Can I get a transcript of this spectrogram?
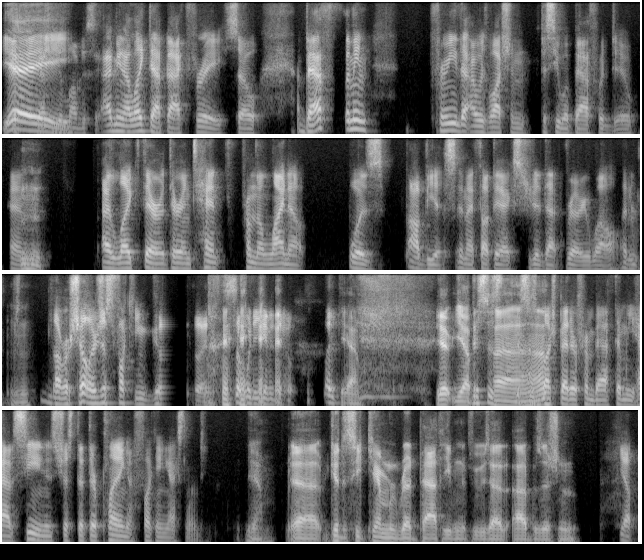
Yeah, Yay! you'd love to see. I mean, I like that back three. So Beth, I mean, for me, that I was watching to see what Bath would do, and Mhm. I liked their their intent from the lineup was obvious, and I thought they executed that very well. And Mhm. La Rochelle are just fucking good. So what are you gonna do? Like, Yeah. Yep, yep. This is this is Uh-huh. much better from Bath than we have seen. It's just that they're playing a fucking excellent. team. Yeah, yeah. Good to see Cameron Redpath, even if he was out, out of position. Yep.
